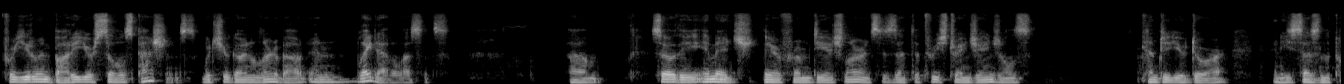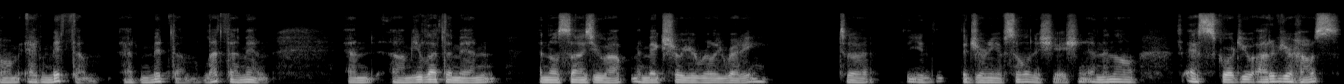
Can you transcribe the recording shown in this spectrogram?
for you to embody your soul's passions, which you're going to learn about in late adolescence. Um, so the image there from D.H. Lawrence is that the three strange angels come to your door and he says in the poem, admit them, admit them, let them in. And um, you let them in and they'll size you up and make sure you're really ready to the, the journey of soul initiation. And then they'll escort you out of your house.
